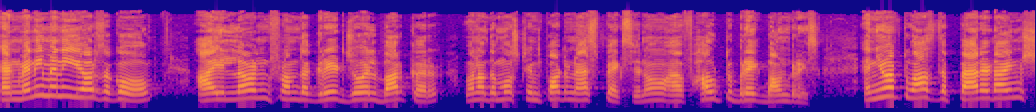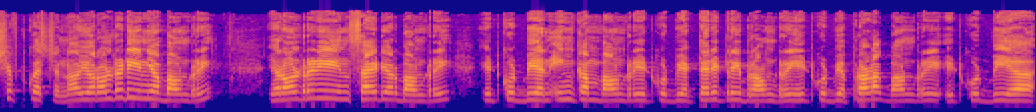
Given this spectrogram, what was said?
And many, many years ago, I learned from the great Joel Barker one of the most important aspects, you know, of how to break boundaries. And you have to ask the paradigm shift question. Now you're already in your boundary. You're already inside your boundary. It could be an income boundary, it could be a territory boundary, it could be a product boundary, it could be a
